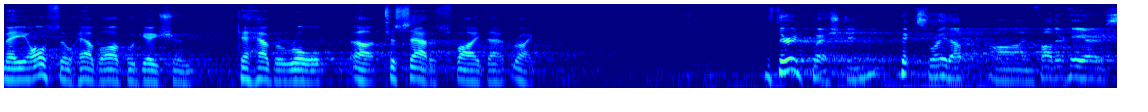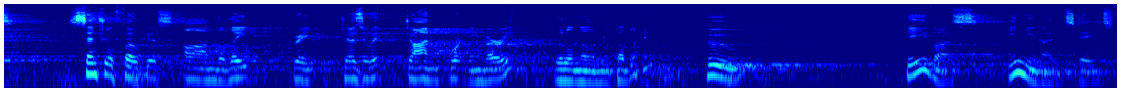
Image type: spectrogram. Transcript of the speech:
may also have obligation to have a role uh, to satisfy that right. The third question picks right up Father Hehir's central focus on the late, great Jesuit John Courtney Murray, little known Republican, who gave us in the United States,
